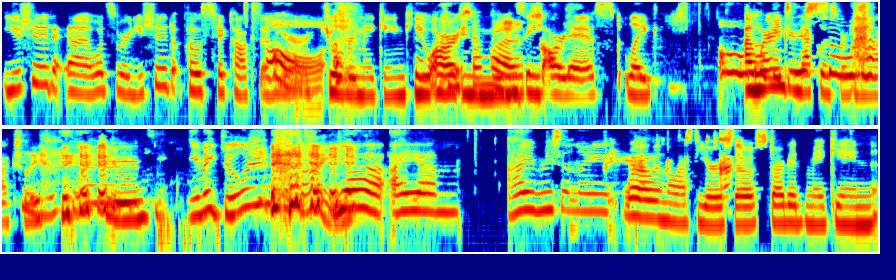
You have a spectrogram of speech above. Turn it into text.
you should uh what's the word? You should post TikToks of your jewelry making. You are an so amazing much. artist. Like Oh, I'm wearing your necklace so right now, actually. you. you make jewelry? yeah, I um I recently, well, in the last year or so, started making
